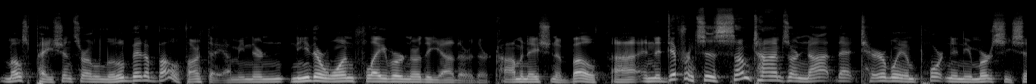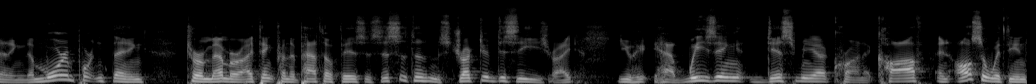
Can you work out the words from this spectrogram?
most patients are a little bit of both, aren't they? I mean, they're neither one flavor nor the other. They're a combination of both, uh, and the differences sometimes are not that terribly important in the emergency setting. The more important thing to remember, I think, from the pathophys is this is an obstructive disease, right? You have wheezing, dyspnea, chronic cough, and also with the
